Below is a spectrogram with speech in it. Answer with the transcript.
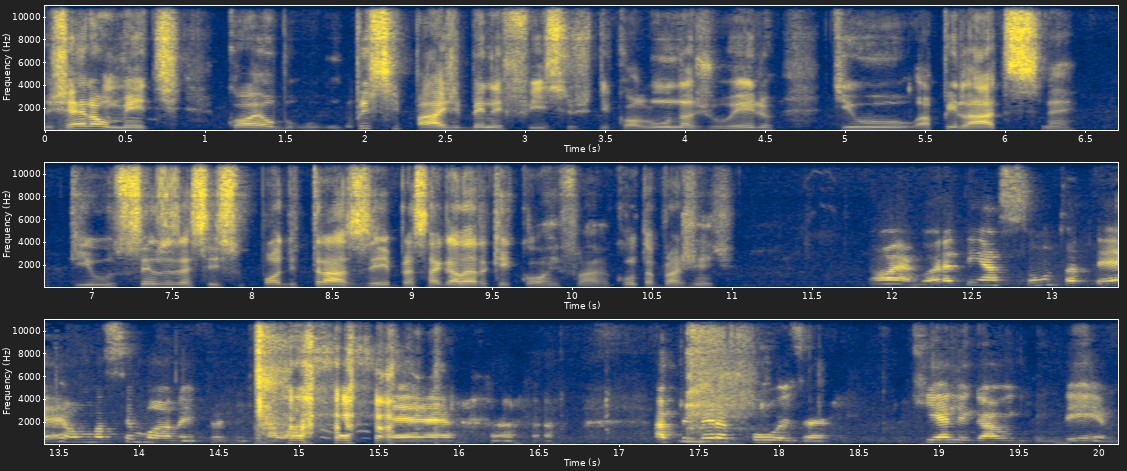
geralmente, qual é o, o principais benefícios de coluna, joelho, que o, a Pilates, né, que os seus exercícios pode trazer para essa galera que corre, Flávia? Conta para gente. Olha, agora tem assunto até uma semana aí para a gente falar. é... A primeira coisa que é legal entender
